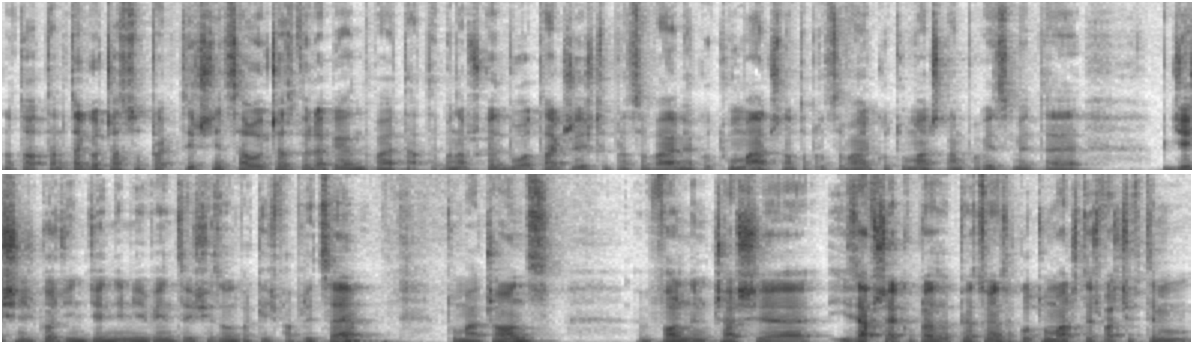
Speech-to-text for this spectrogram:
no to od tamtego czasu praktycznie cały czas wyrabiałem dwa etaty, bo na przykład było tak, że jeśli pracowałem jako tłumacz, no to pracowałem jako tłumacz tam powiedzmy te 10 godzin dziennie mniej więcej siedząc w jakiejś fabryce, tłumacząc, w wolnym czasie i zawsze jako pra- pracując jako tłumacz też właśnie w tym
